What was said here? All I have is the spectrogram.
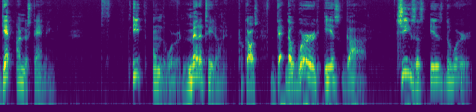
Get understanding eat on the word, meditate on it, because that the word is God. Jesus is the word.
